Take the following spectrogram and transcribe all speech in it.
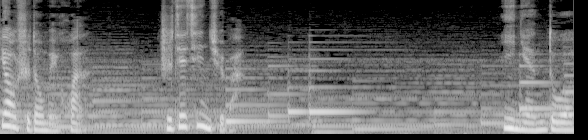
钥匙都没换，直接进去吧。一年多，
